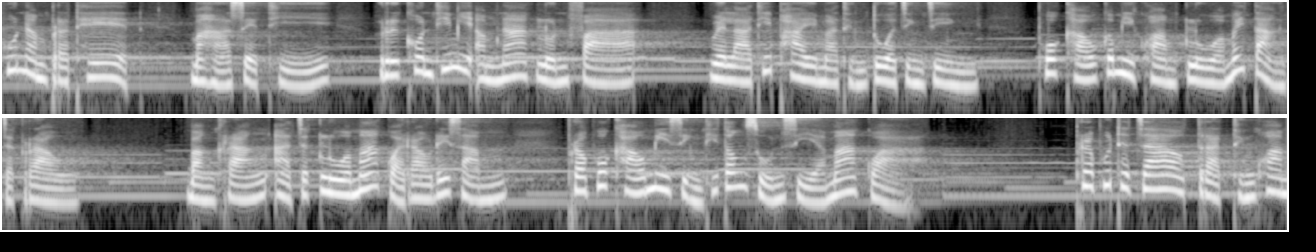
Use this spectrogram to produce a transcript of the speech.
ผู้นำประเทศ มหาเศรษฐี หรือคนที่มีอำนาจล้นฟ้า เวลาที่ภัยมาถึงตัวจริง ๆ พวกเขาก็มีความกลัวไม่ต่างจากเรา บางครั้งอาจจะกลัวมากกว่าเราได้วยซ้ำเพราะพวกเขามีสิ่งที่ต้องสูญเสียมากกว่า พระพุทธเจ้าตรัสถึงความ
